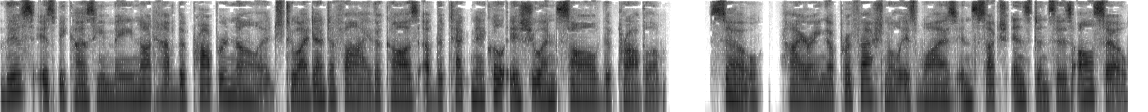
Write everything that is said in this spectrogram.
This is because he may not have the proper knowledge to identify the cause of the technical issue and solve the problem. So, hiring a professional is wise in such instances also.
